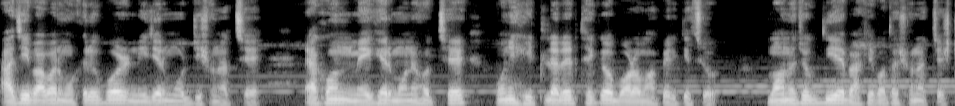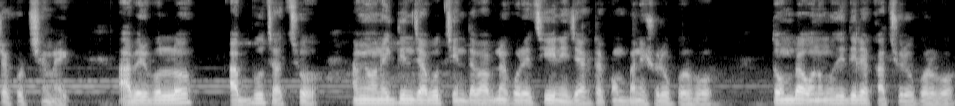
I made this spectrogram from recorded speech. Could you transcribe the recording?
আজই বাবার মুখের উপর নিজের মর্জি শোনাচ্ছে। এখন মেঘের মনে হচ্ছে উনি হিটলারের থেকেও বড় মাপের কিছু। মনোযোগ দিয়ে বাকি কথা শোনার চেষ্টা করছে মেঘ। আবির বলল, আব্বু, চাচ্ছ? আমি অনেকদিন যাবৎ চিন্তা ভাবনা করেছি নিজে একটা কোম্পানি শুরু করব। তোমরা অনুমতি দিলে কাজ শুরু করব।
